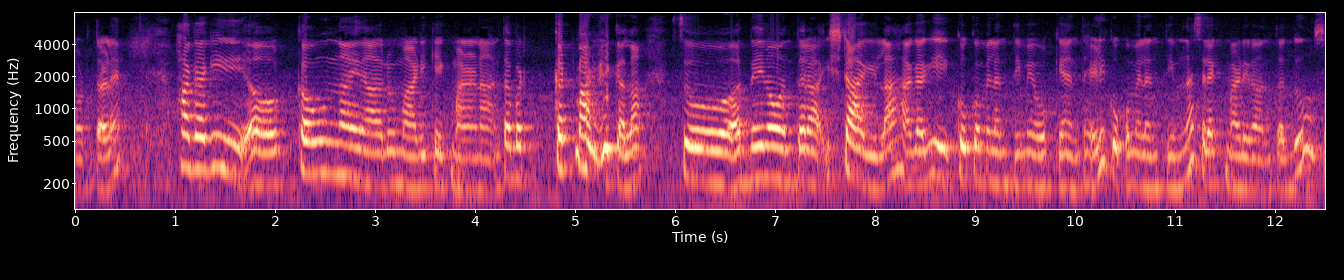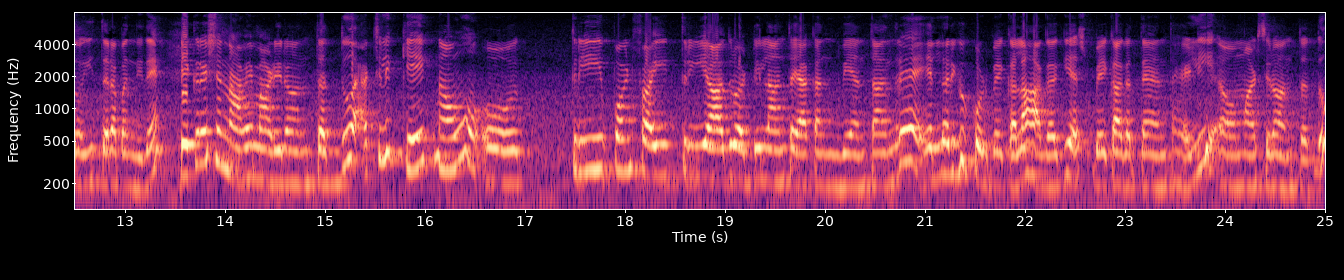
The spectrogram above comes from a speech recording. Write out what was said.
ನೋಡ್ತಾಳೆ. ಹಾಗಾಗಿ ಕೌನ ಏನಾದರೂ ಮಾಡಿ ಕೇಕ್ ಮಾಡೋಣ ಅಂತ ಬಟ್ ಕಟ್ ಮಾಡಬೇಕಲ್ಲ. ಸೊ ಅದೇನೋ ಒಂಥರ ಇಷ್ಟ ಆಗಿಲ್ಲ. ಹಾಗಾಗಿ ಕೋಕೋಮೆಲನ್ ಥೀಮೇ ಓಕೆ ಅಂತ ಹೇಳಿ ಕೋಕೋಮೆಲನ್ ಥೀಮ್ನ ಸೆಲೆಕ್ಟ್ ಮಾಡಿರೋ ಅಂಥದ್ದು ಸೊ ಈ ಥರ ಬಂದಿದೆ. ಡೆಕೋರೇಷನ್ ನಾವೇ ಮಾಡಿರೋ ಅಂಥದ್ದು ಆ್ಯಕ್ಚುಲಿ ಕೇಕ್ ನಾವು ತ್ರೀ ಪಾಯಿಂಟ್ ಫೈವ್ ತ್ರೀ ಆದರೂ ಅಡ್ಡಿಲ್ಲ ಅಂತ ಯಾಕಂದ್ವಿ ಅಂತ ಅಂದರೆ ಎಲ್ಲರಿಗೂ ಕೊಡಬೇಕಲ್ಲ. ಹಾಗಾಗಿ ಅಷ್ಟು ಬೇಕಾಗತ್ತೆ ಅಂತ ಹೇಳಿ ಮಾಡಿಸಿರೋ ಅಂಥದ್ದು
